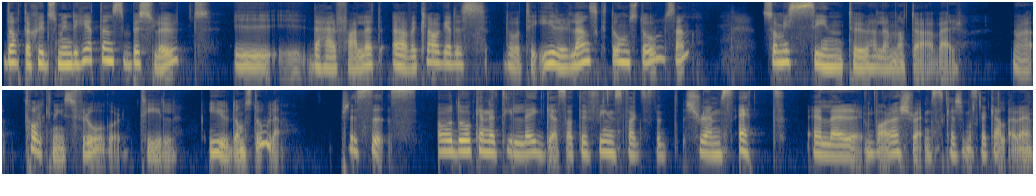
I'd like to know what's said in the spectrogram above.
Dataskyddsmyndighetens beslut i det här fallet överklagades då till irländsk domstol sen, som i sin tur har lämnat över några tolkningsfrågor till EU-domstolen. Precis. Och då kan det tilläggas att det finns faktiskt ett Schrems 1, eller bara Schrems kanske man ska kalla det,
